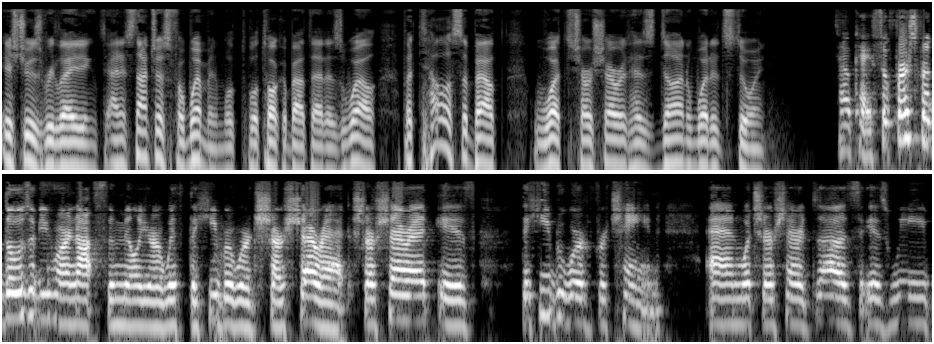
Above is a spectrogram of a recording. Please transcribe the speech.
issues relating, and it's not just for women. We'll we'll talk about that as well. But tell us about what Sharsheret has done, what it's doing. Okay, so first, for those of you who are not familiar with the Hebrew word sharsheret, sharsheret is the Hebrew word for chain. And what sharsheret does is we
